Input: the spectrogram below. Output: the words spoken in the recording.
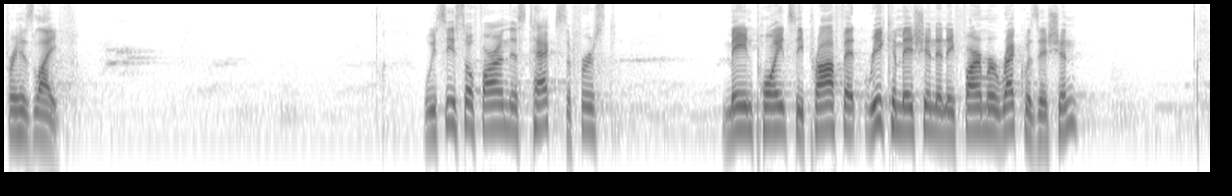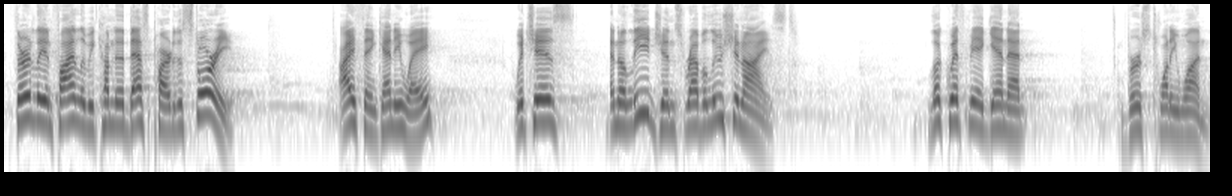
for his life. We see so far in this text the first main points a prophet recommission and a farmer requisition. Thirdly and finally, we come to the best part of the story, I think anyway, which is an allegiance revolutionized. Look with me again at verse 21.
